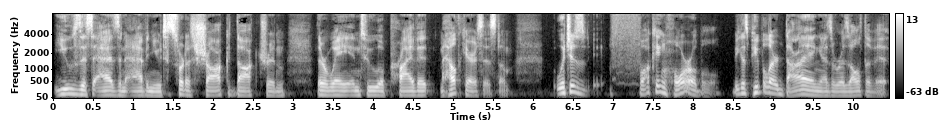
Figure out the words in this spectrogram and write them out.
use this as an avenue to sort of shock doctrine their way into a private healthcare system, which is fucking horrible because people are dying as a result of it.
